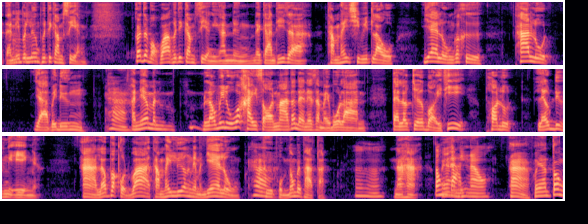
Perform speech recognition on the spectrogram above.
แต่อันนี้เป็นเรื่องพฤติกรรมเสี่ยง ก็จะบอกว่าพฤติกรรมเสี่ยงอีกอันหนึ่งในการที่จะทำให้ชีวิตเราแย่ลงก็คือ ถ้าหลุดอย่าไปดึงค่ะอันเนี้ยมันเราไม่รู้ว่าใครสอนมาตั้งแต่ในสมัยโบราณ แต่เราเจอบ่อยที่พอหลุดแล้วดึงเองเนี่ย อ่า แล้วปรากฏว่าทำให้เรื่องเนี่ยมันแย่ลงค่ะอผมต้องไปผ่าตัดอือฮึนะฮะต้องเพราะฉะดันนี้เอาอ่า เพราะฉะนั้นต้อง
